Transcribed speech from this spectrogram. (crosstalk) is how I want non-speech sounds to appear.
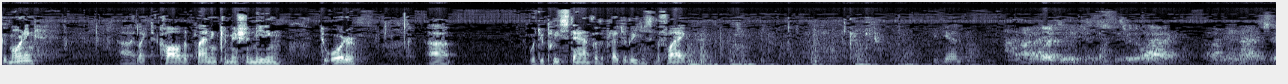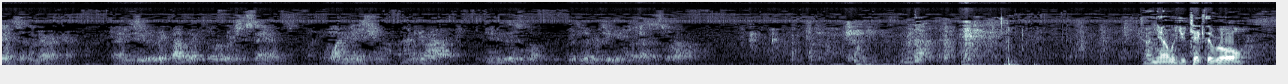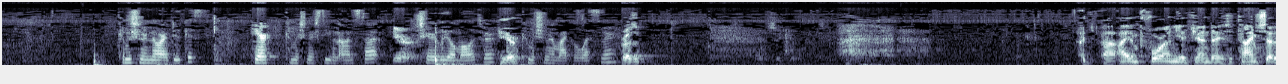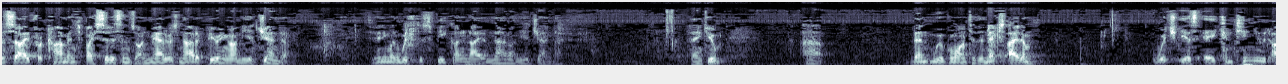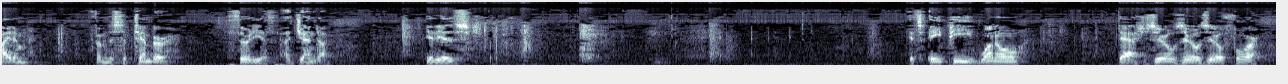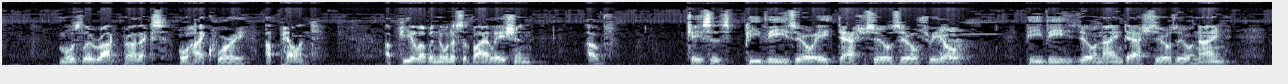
Good morning. Uh, I'd like to call the Planning Commission meeting to order. Uh, Would you please stand for the Pledge of Allegiance to the flag? Begin. Danielle, would you take the roll? Commissioner Nora Dukas. Here. Commissioner Stephen Onstott. Here. Chair Leo Molitor. Here. Commissioner Michael Wessner. Present. Uh, Item four on the agenda is a time set aside for comments by citizens on matters not appearing on the agenda. Does anyone wish to speak on an item not on the agenda? Thank you. Uh, Then we'll go on to the next item, which is a continued item from the September 30th agenda. It is It's AP 10-0004, Mosler Rock Products, Ojai Quarry Appellant. Appeal of a notice of violation of cases PV08-0030, PV09-009,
